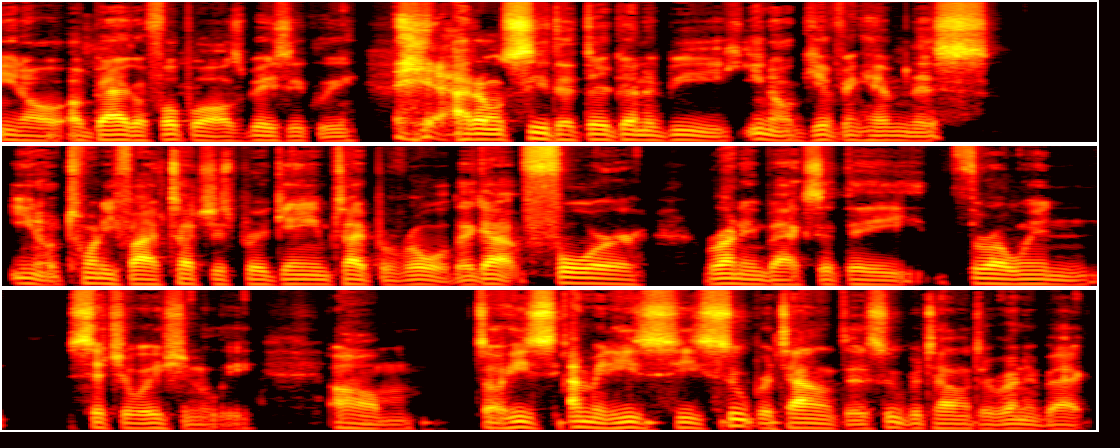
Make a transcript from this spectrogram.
you know a bag of footballs, basically, yeah. I don't see that they're going to be you know giving him this you know 25 touches per game type of role. They got four running backs that they throw in situationally. Um, so he's, I mean, he's he's super talented, super talented running back.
